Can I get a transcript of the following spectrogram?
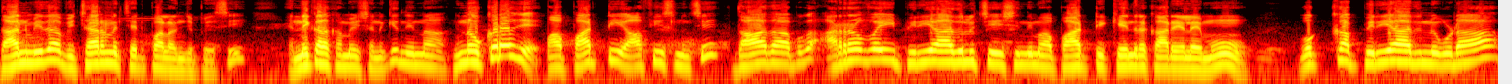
దాని మీద విచారణ చేర్పాలని చెప్పేసి ఎన్నికల కమిషన్కి నిన్న నిన్న ఒక్కరోజే మా పార్టీ ఆఫీస్ నుంచి దాదాపుగా అరవై ఫిర్యాదులు చేసింది మా పార్టీ కేంద్ర కార్యాలయము. ఒక్క ఫిర్యాదుని కూడా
